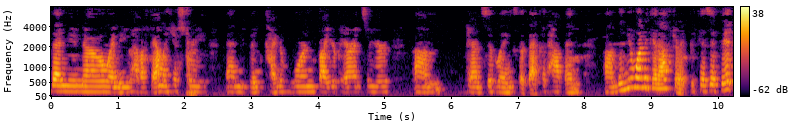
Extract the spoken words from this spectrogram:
then you know, and you have a family history, and you've been kind of warned by your parents or your um, parents' siblings that that could happen. Um, then you want to get after it because if it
